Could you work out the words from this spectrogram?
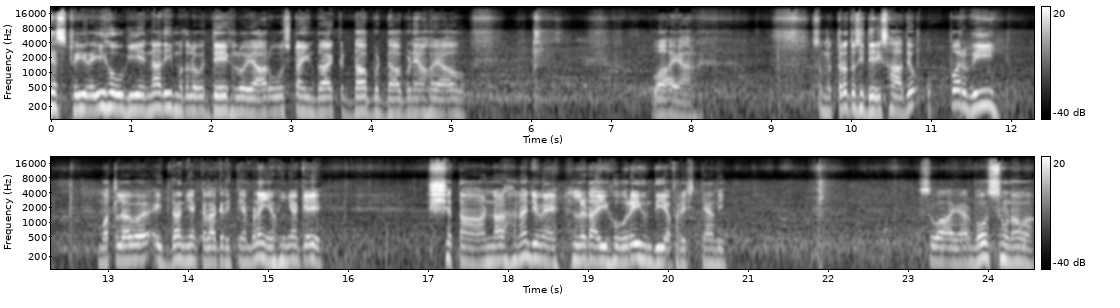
ਹਿਸਟਰੀ ਰਹੀ ਹੋਊਗੀ ਇਹਨਾਂ ਦੀ, ਮਤਲਬ ਦੇਖ ਲਓ ਯਾਰ, ਉਸ ਟਾਈਮ ਦਾ ਕਿੱਡਾ ਵੱਡਾ ਬਣਿਆ ਹੋਇਆ ਉਹ। ਵਾਹ ਯਾਰ। ਸੋ ਮਿੱਤਰੋ, ਤੁਸੀਂ ਦੇਖ ਸਕਦੇ ਹੋ, ਉੱਪਰ ਵੀ ਮਤਲਬ ਇਦਾਂ ਦੀਆਂ ਕਲਾਕ੍ਰਿਤੀਆਂ ਬਣਾਈਆਂ ਹੋਈਆਂ ਕਿ ਸ਼ੈਤਾਨ ਨਾਲ, ਹਨਾ, ਜਿਵੇਂ ਲੜਾਈ ਹੋ ਰਹੀ ਹੁੰਦੀ ਆ ਫਰਿਸ਼ਤਿਆਂ ਦੀ। ਸੋ ਆ ਯਾਰ, ਬਹੁਤ ਸੋਹਣਾ ਵਾ।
